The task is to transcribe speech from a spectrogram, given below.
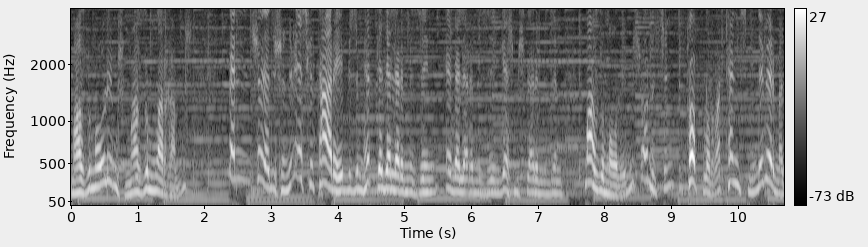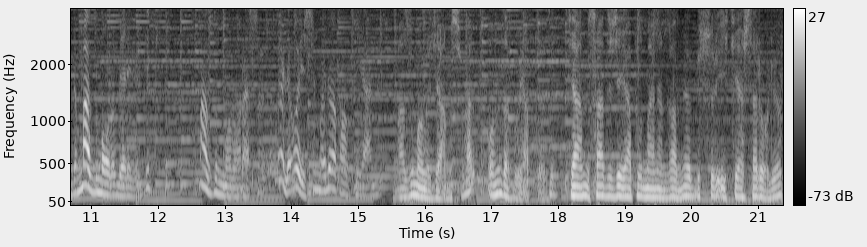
Mazlumoğlu'ymuş. Mazlumlar kalmış. Ben şöyle düşündüm. Eski tarihi bizim hep dedelerimizin, ebelerimizin, geçmişlerimizin Mazlumoğlu'ymuş. Onun için toplu olarak kendi ismini de vermedim. Mazlumoğlu verildik. Mazlumoğlu orası. Öyle o isim öyle kalktı yani. Mazumoğlu Camisi var. Onu da bu yaptırdı. Cami sadece yapılmayla kalmıyor. Bir sürü ihtiyaçları oluyor.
